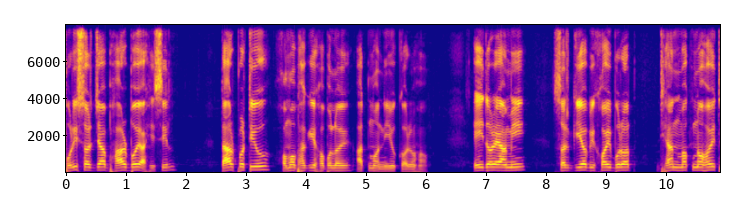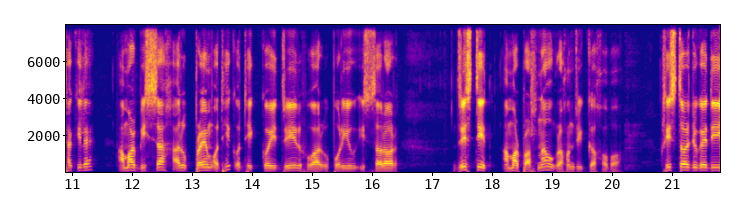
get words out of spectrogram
পৰিচৰ্যা ভাৰ বৈ আহিছিল তাৰ প্ৰতিও সমভাগী হ'বলৈ আত্মনিয়োগ কৰোঁ হওক। এইদৰে আমি স্বৰ্গীয় বিষয়বোৰত ধ্যানমগ্ন হৈ থাকিলে আমাৰ বিশ্বাস আৰু প্ৰেম অধিক অধিককৈ দৃঢ় হোৱাৰ উপৰিও ঈশ্বৰৰ দৃষ্টিত আমাৰ প্ৰাৰ্থনাও গ্ৰহণযোগ্য হ'ব। খ্ৰীষ্টৰ যোগেদি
